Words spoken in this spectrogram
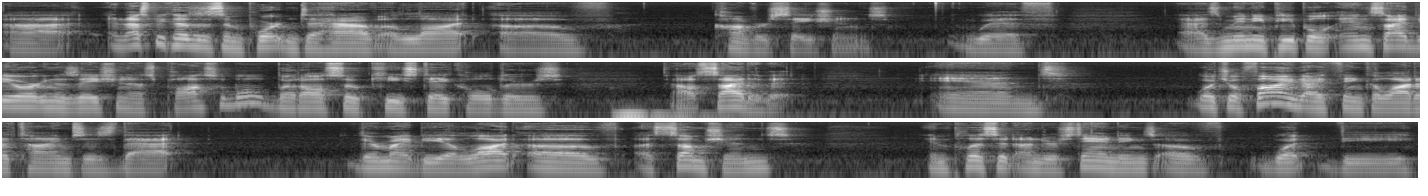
uh, and that's because it's important to have a lot of conversations with as many people inside the organization as possible, but also key stakeholders outside of it. And what you'll find, I think, a lot of times is that there might be a lot of assumptions, implicit understandings of what the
